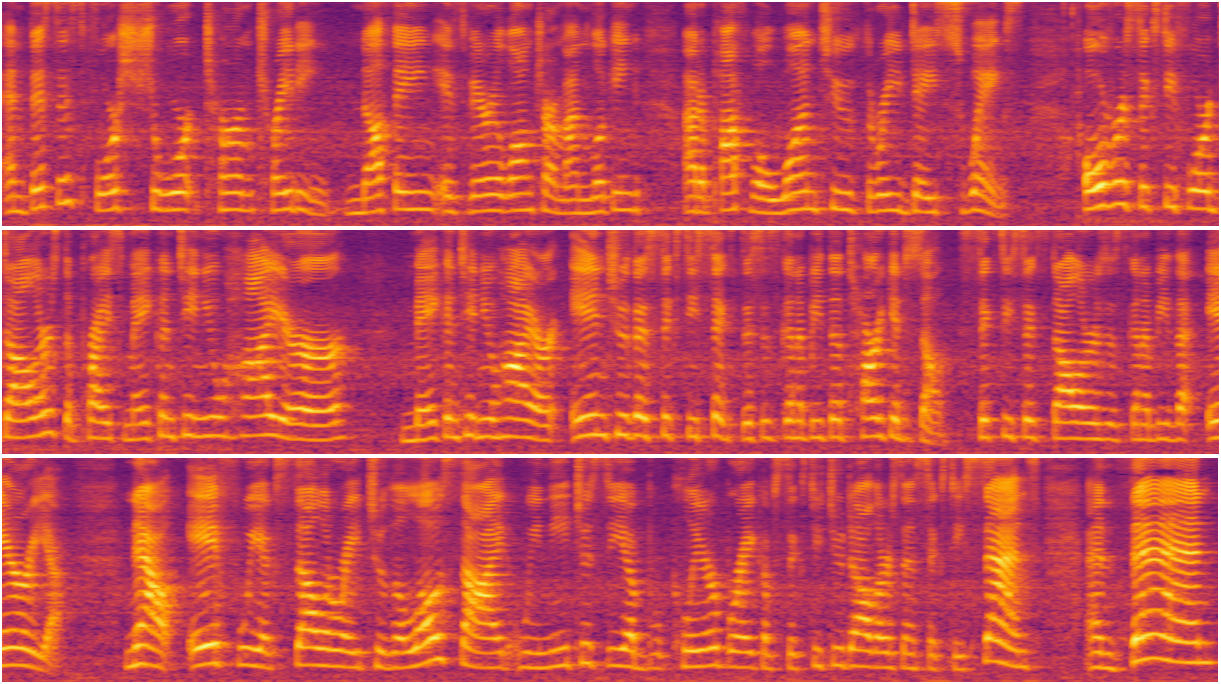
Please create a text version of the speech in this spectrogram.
and this is for short-term trading. Nothing is very long-term. I'm looking at a possible one, two, three day swings. Over $64, the price may continue higher, may continue higher into the 66. This is going to be the target zone. $66 is going to be the area. Now, if we accelerate to the low side, we need to see a clear break of $62.60 and then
